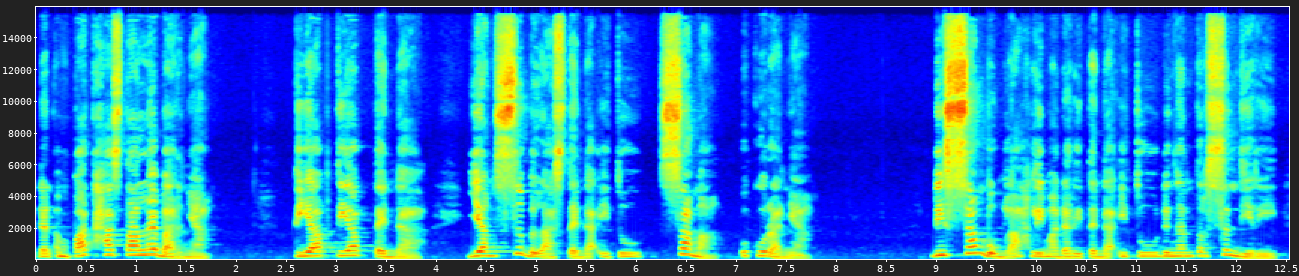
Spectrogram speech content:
dan empat hasta lebarnya. Tiap-tiap tenda yang sebelas tenda itu sama ukurannya. Disambunglah lima dari tenda itu dengan tersendiri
